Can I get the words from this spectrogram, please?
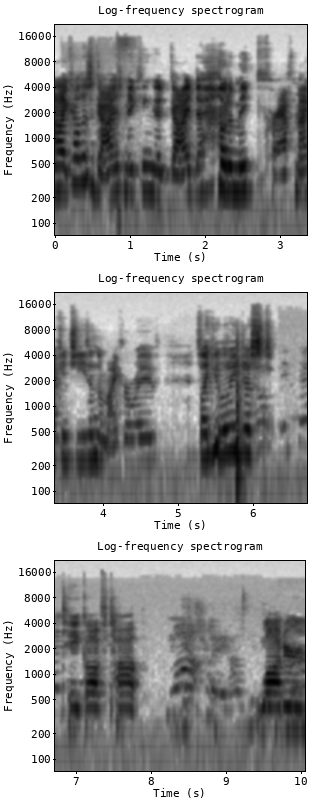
I like how this guy is making a guide to how to make Kraft mac and cheese in the microwave. It's like you literally just take off top, water,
